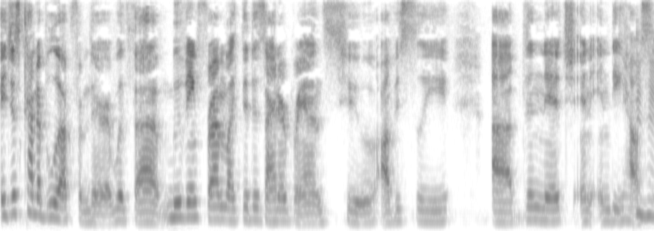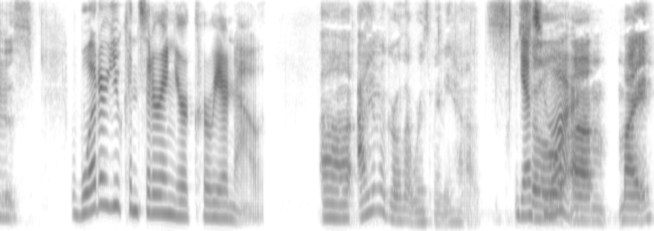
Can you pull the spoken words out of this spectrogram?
it just kind of blew up from there with uh, moving from like the designer brands to obviously uh, the niche and indie houses What are you considering your career now? uh, I am a girl that wears many hats. Yes, so, you are. Um, my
